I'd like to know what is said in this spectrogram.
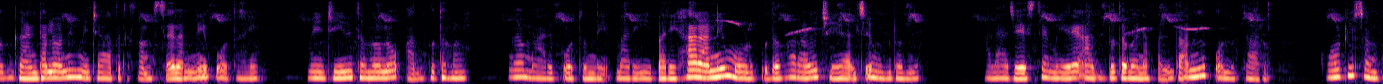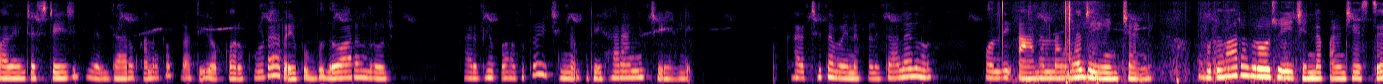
ఒక గంటలోనే మీ జాతక సమస్యలన్నీ పోతాయి. మీ జీవితంలో అద్భుతంగా మారిపోతుంది. మరి ఈ పరిహారాన్ని మూడు బుధవారాలు చేయాల్సి ఉంటుంది. అలా చేస్తే మీరే అద్భుతమైన ఫలితాలను పొందుతారు. కోట్లు సంపాదించే స్టేజ్కి వెళ్తారు కనుక ప్రతి ఒక్కరు కూడా రేపు బుధవారం రోజు కరివేపాకుతో ఈ చిన్న పరిహారాన్ని చేయండి. ఖచ్చితమైన ఫలితాలను పొంది ఆనందంగా జీవించండి. బుధవారం రోజు ఈ చిన్న పని చేస్తే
